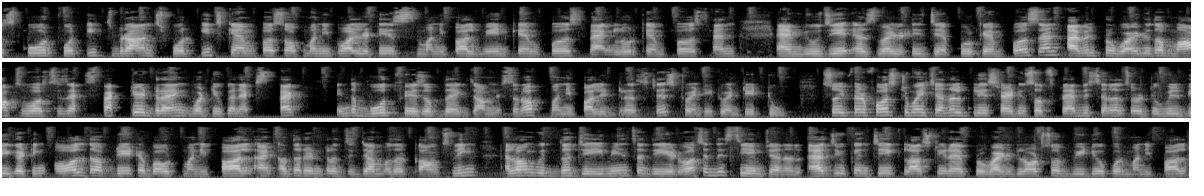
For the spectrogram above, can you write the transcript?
score for each branch for each campus of Manipal. That is Manipal main campus, Bangalore campus, and MUJ as well. That is Jaipur campus, and I will provide you the marks versus expected rank what you can expect in the both phase of the examination of Manipal Entrance Test 2022. So if you're first to my channel, please try to subscribe this channel so that you will be getting all the update about Manipal and other entrance exam, other counseling along with the JEE Mains and JEE Advanced in the same channel. As you can check, last year I have provided lots of video for Manipal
